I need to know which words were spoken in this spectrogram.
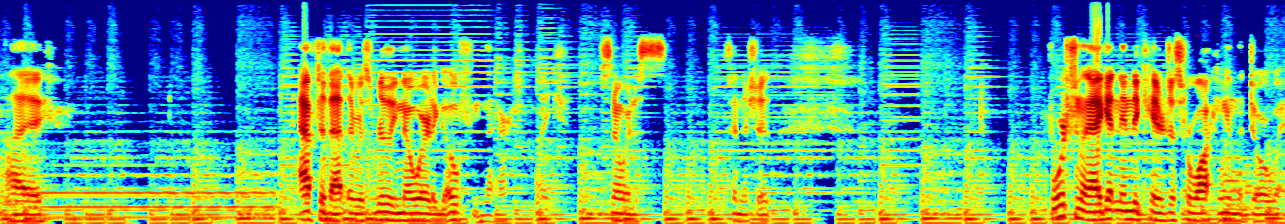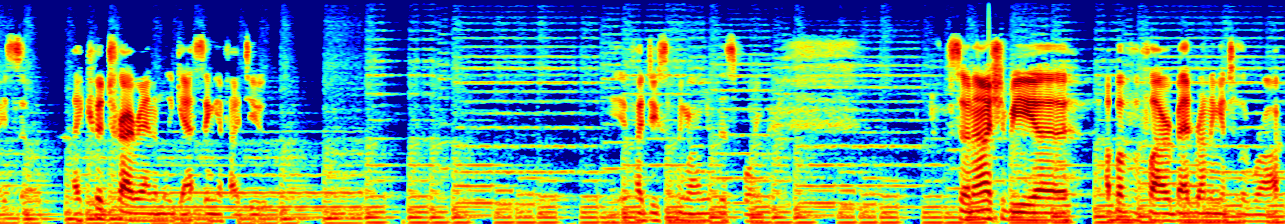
I after that there was really nowhere to go from there. Like there's nowhere to finish it. Fortunately, I get an indicator just for walking in the doorway, so I could try randomly guessing if I do if I do something wrong at this point. So now I should be uh, above the flower bed running into the rock.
